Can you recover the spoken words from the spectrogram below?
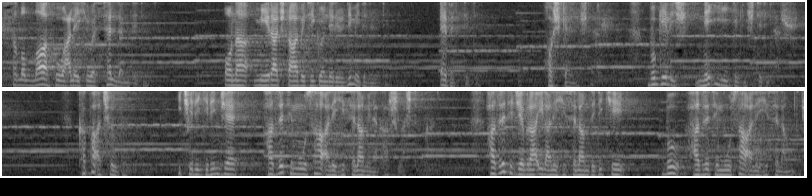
sallallahu aleyhi ve sellem dedi. Ona Miraç daveti gönderildi mi denildi. Evet dedi. Hoş gelmişler. Bu geliş ne iyi geliş dediler. Kapı açıldı. İçeri girince Hazreti Musa aleyhisselam ile karşılaştık. Hazreti Cebrail aleyhisselam dedi ki bu Hazreti Musa aleyhisselamdır.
